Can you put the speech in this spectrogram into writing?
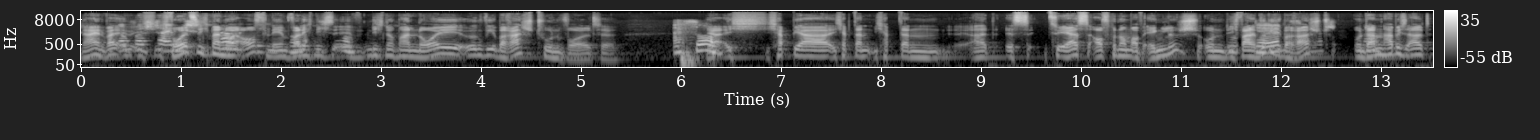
Nein, weil Doch ich, ich wollte es nicht mal neu aufnehmen, weil ich nicht, äh, nicht nochmal neu irgendwie überrascht tun wollte. Ach so. Ja, ich, ich habe ja, ich habe dann, ich habe dann halt es zuerst aufgenommen auf Englisch und ich war Ja, wirklich überrascht. Und dann habe ich halt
